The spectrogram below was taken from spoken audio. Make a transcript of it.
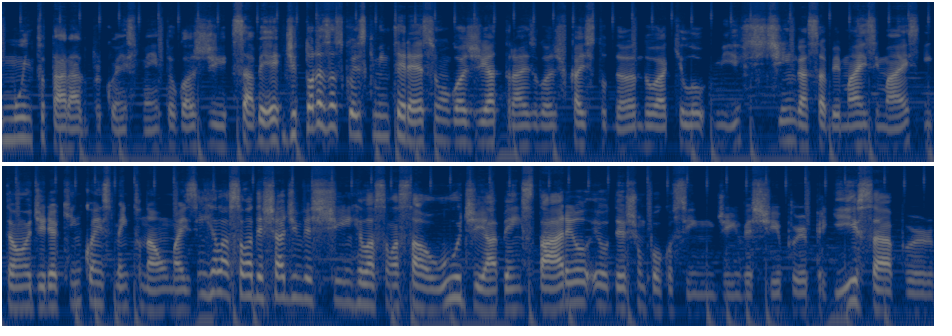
muito tarado por conhecimento. Eu gosto de saber de todas as coisas que me interessam, eu gosto de ir atrás, eu gosto de ficar estudando, aquilo me extinga a saber mais e mais. Então eu diria que em conhecimento não, mas em relação a deixar de investir em relação à saúde, a bem-estar, eu, eu deixo um pouco assim de investir por preguiça, por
